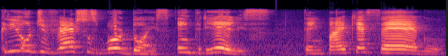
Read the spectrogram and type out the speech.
Criou diversos bordões, entre eles: Tem pai que é cego.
